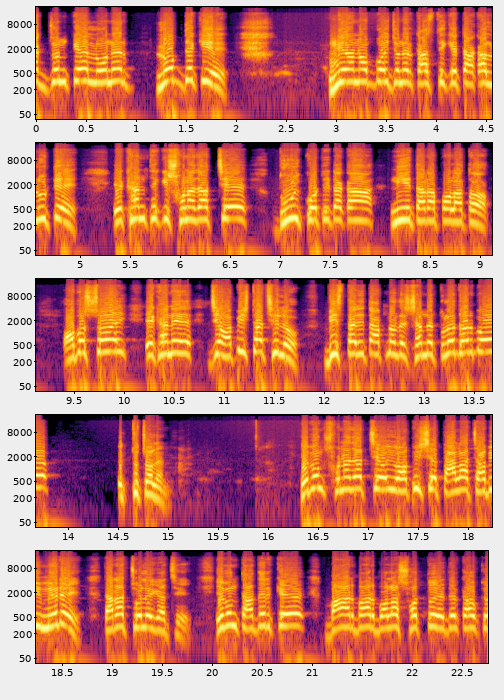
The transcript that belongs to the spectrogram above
একজনকে লোনের লোভ দেখিয়ে নিরানব্বই জনের কাছ থেকে টাকা লুটে এখান থেকে শোনা যাচ্ছে দুই কোটি টাকা নিয়ে তারা পলাতক। অবশ্যই এখানে যে অফিসটা ছিল, বিস্তারিত আপনাদের সামনে তুলে ধরবো। একটু চলেন। এবং শোনা যাচ্ছে ওই অফিসে তালা চাবি মেরে তারা চলে গেছে। এবং তাদেরকে বারবার বলা সত্ত্বেও এদের কাউকে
